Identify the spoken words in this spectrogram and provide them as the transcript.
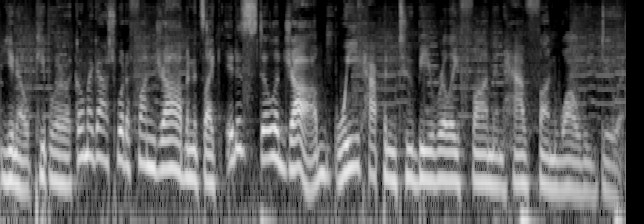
you know, people are like, "Oh my gosh, what a fun job!" And it's like it is still a job. We happen to be really fun and have fun while we do it.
